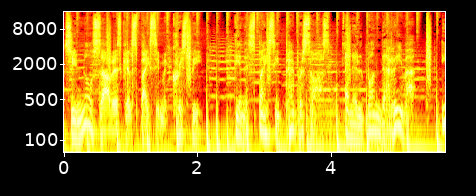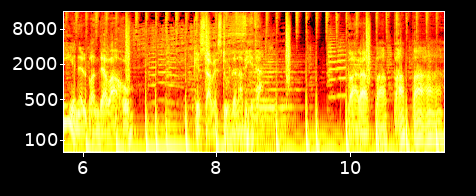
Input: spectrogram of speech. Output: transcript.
Si no sabes que el Spicy McCrispy tiene Spicy Pepper Sauce en el pan de arriba y en el pan de abajo, ¿qué sabes tú de la vida? Para,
